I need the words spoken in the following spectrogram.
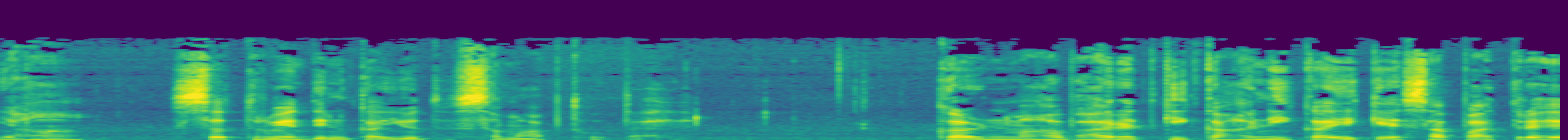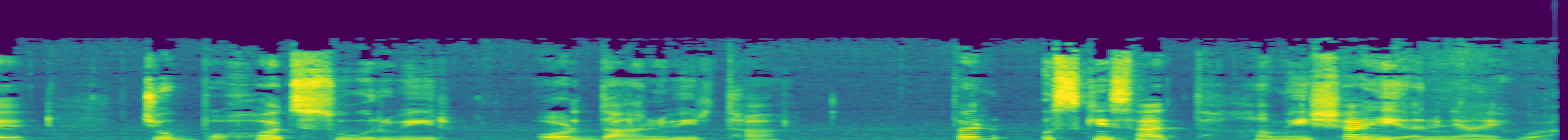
यहाँ सत्रहवें दिन का युद्ध समाप्त होता है। कर्ण महाभारत की कहानी का एक ऐसा पात्र है जो बहुत सूरवीर और दानवीर था, पर उसके साथ हमेशा ही अन्याय हुआ।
